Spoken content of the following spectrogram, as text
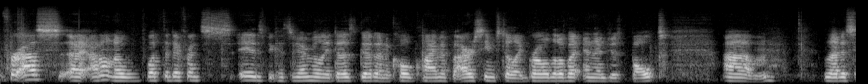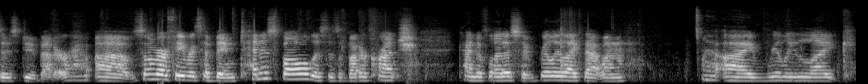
for us. Uh, I don't know what the difference is because generally it does good in a cold climate, but ours seems to like grow a little bit and then just bolt. Um, lettuces do better. Uh, some of our favorites have been tennis ball. This is a butter crunch kind of lettuce. I really like that one. I really like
